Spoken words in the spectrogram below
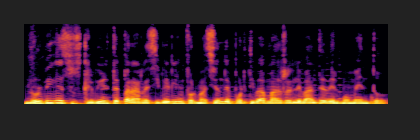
No olvides suscribirte para recibir la información deportiva más relevante del momento.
